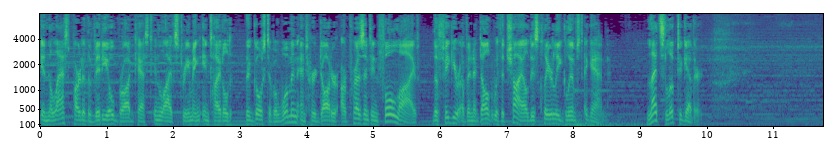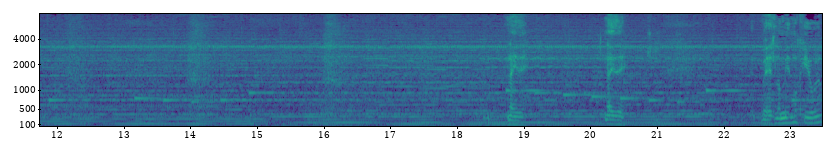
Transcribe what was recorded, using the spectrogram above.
in the last part of the video broadcast in live streaming entitled, The Ghost of a Woman and Her Daughter Are Present in Full Live, the figure of an adult with a child is clearly glimpsed again. Let's look together. Naide. Naide. ¿Ves lo mismo que yo veo?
